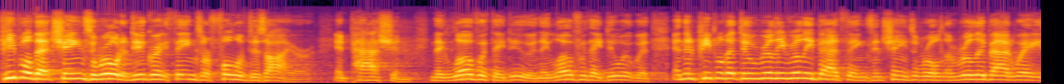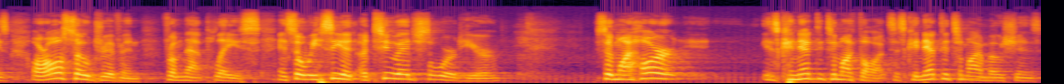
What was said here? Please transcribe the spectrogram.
People that change the world and do great things are full of desire and passion, and they love what they do, and they love who they do it with. And then people that do really, really bad things and change the world in really bad ways are also driven from that place. And so we see a, a two edged sword here. So my heart is connected to my thoughts, it's connected to my emotions.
